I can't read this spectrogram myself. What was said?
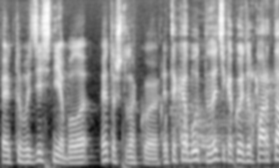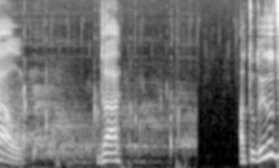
этого здесь не было. Это что такое? Это как будто, знаете, какой-то портал. Да. Оттуда идут...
